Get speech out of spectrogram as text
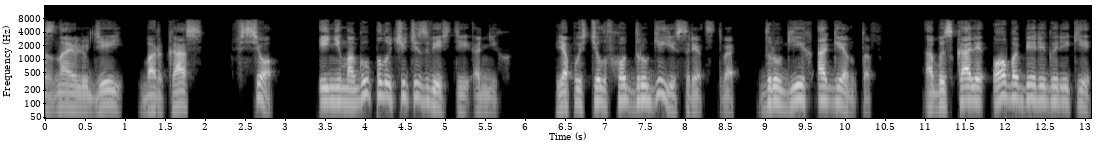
знаю людей, Баркас, все, и не могу получить известий о них. Я пустил в ход другие средства, других агентов. Обыскали оба берега реки,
